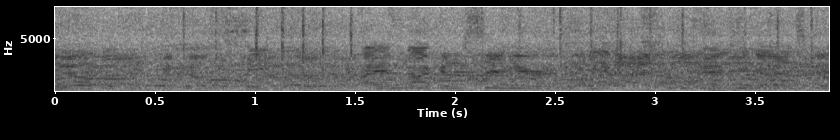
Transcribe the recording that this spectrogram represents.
I am not going to sit here and have you guys go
